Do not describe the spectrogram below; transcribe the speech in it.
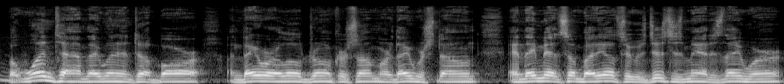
But one time they went into a bar and they were a little drunk or something, or they were stoned, and they met somebody else who was just as mad as they were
